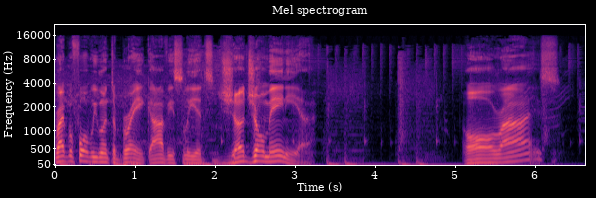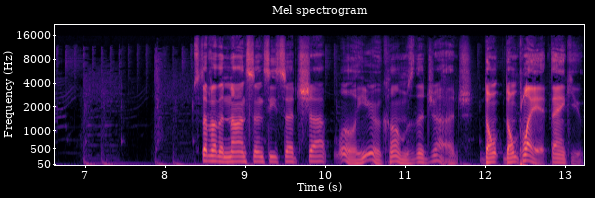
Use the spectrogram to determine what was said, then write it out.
Right before we went to break, obviously it's Judge Omania. All rise. Instead of the nonsense he said, shop. Well, here comes the judge. Don't don't play it. Thank you.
